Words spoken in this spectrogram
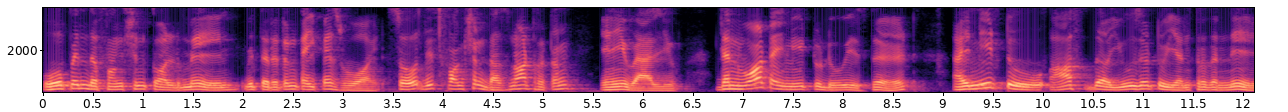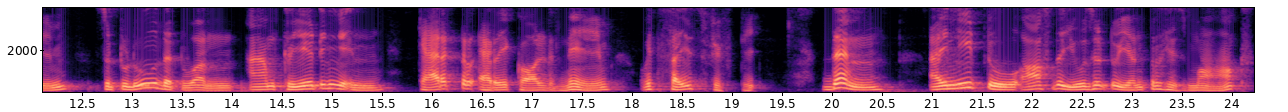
open the function called main with the return type as void. So this function does not return any value. Then what I need to do is that I need to ask the user to enter the name. So to do that one, I am creating in character array called name with size 50. Then I need to ask the user to enter his marks.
